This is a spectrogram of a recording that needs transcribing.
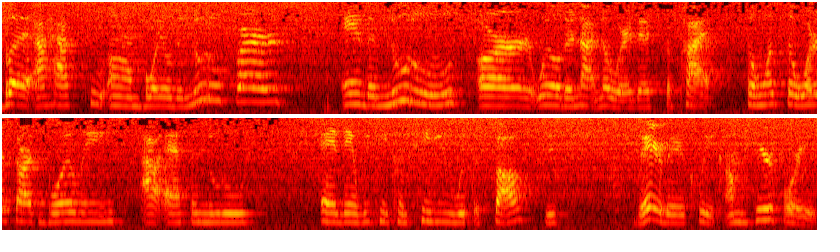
but I have to um, boil the noodles first. And the noodles are, well, they're not nowhere. That's the pot. So once the water starts boiling, I'll add the noodles. And then we can continue with the sauce. Very, very quick. I'm here for it.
